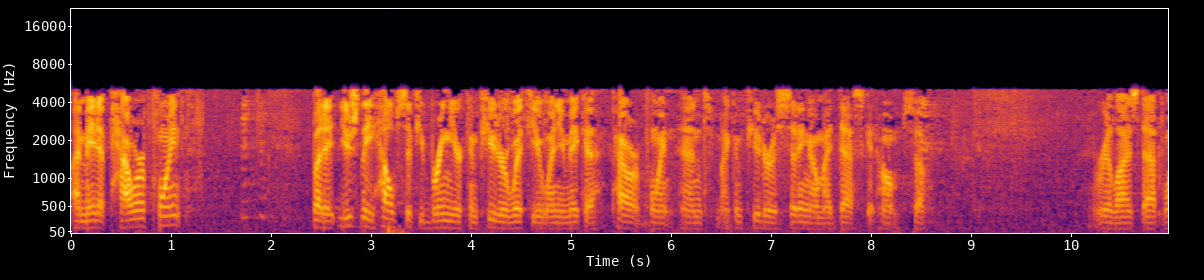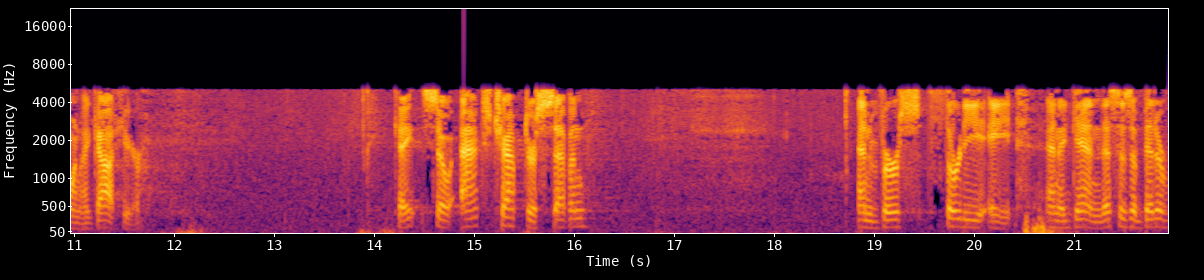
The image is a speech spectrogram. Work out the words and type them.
I made a PowerPoint, but it usually helps if you bring your computer with you when you make a PowerPoint, and my computer is sitting on my desk at home, so I realized that when I got here. Okay, so Acts chapter 7 and verse 38. And again, this is a bit of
